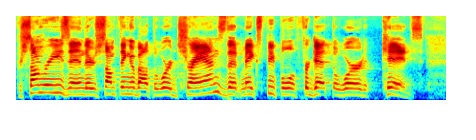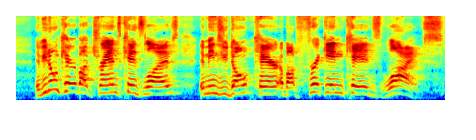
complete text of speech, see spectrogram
For some reason, there's something about the word trans that makes people forget the word kids. If you don't care about trans kids' lives, it means you don't care about frickin' kids' lives.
